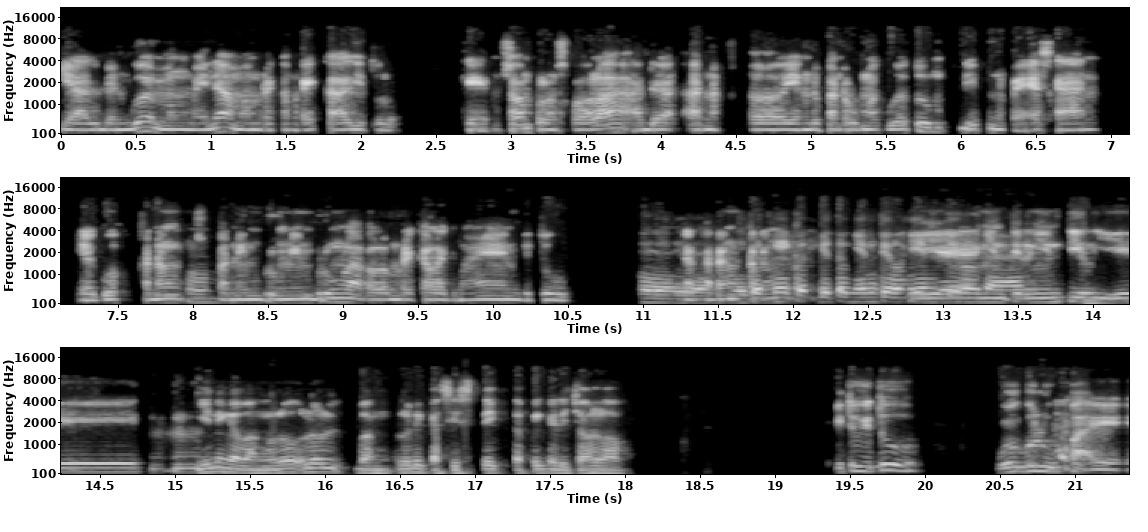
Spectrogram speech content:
iya. ya dan gue emang mainnya sama mereka-mereka gitu loh kayak misalnya pulang sekolah ada anak eh, yang depan rumah gue tuh dia punya PS kan ya gue kadang Hmm. suka nimbrung-nimbrung lah kalau mereka lagi main gitu Iya, Ya, iya. kadang-kadang- Ngikut-ngikut gitu ngintil-ngintil iya kan. ngintil-ngintil iya Heeh. Gini nggak bang, lu lu bang lu dikasih stick tapi nggak dicolok. itu itu gue gue lupa ya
